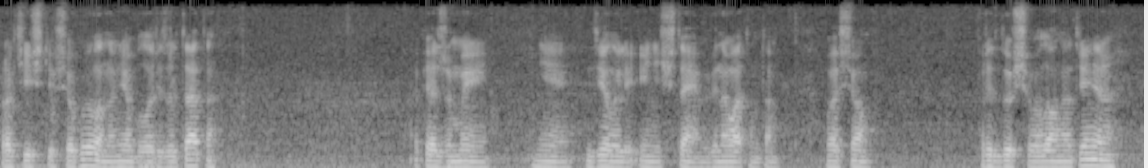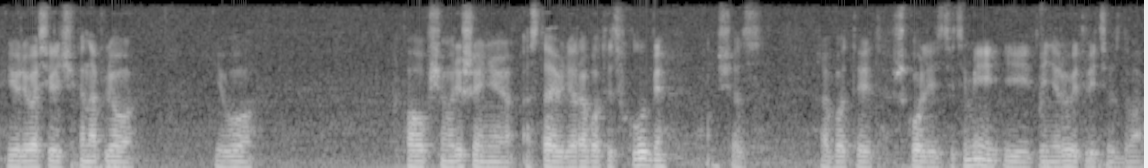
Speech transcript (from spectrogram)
практически все было, но не было результата. Опять же, мы не делали и не считаем виноватым там во всем предыдущего главного тренера Юрия Васильевича Коноплева. Его по общему решению оставили работать в клубе. Он сейчас работает в школе с детьми и тренирует Витязь 2.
